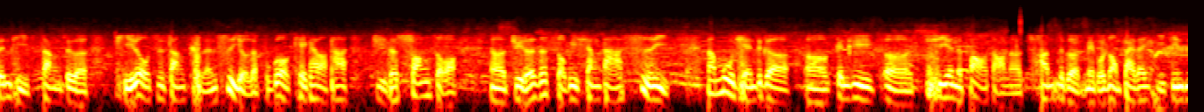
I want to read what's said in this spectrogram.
身体上这个皮肉之伤，可能是有的。不过可以看到他举着双手，呃，举着这手臂向大家示意。那目前这个呃，根据呃 C N 的报道呢，川这个美国总统拜登已经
